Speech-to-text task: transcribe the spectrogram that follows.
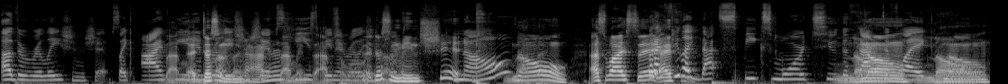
other relationships. Like I've That been means- in It doesn't relationships. matter. That He's means been in absolutely relationships. It doesn't mean shit. No, No, that's why I say. but I, I feel th- like that speaks more to the No. fact No, of like No.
